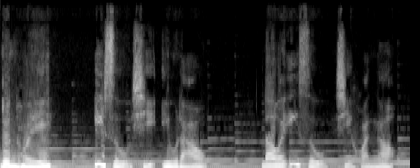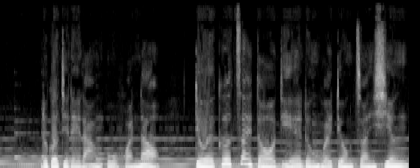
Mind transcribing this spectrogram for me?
轮回意思是忧劳，劳的意思是烦恼。如果一个人有烦恼，就会搁再度伫个轮回中转生，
